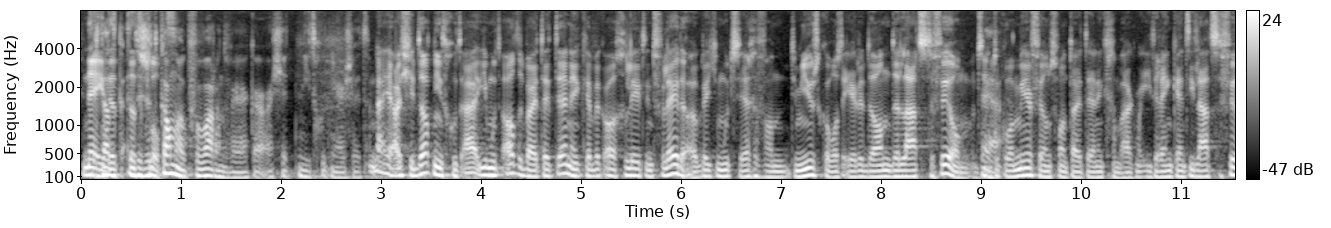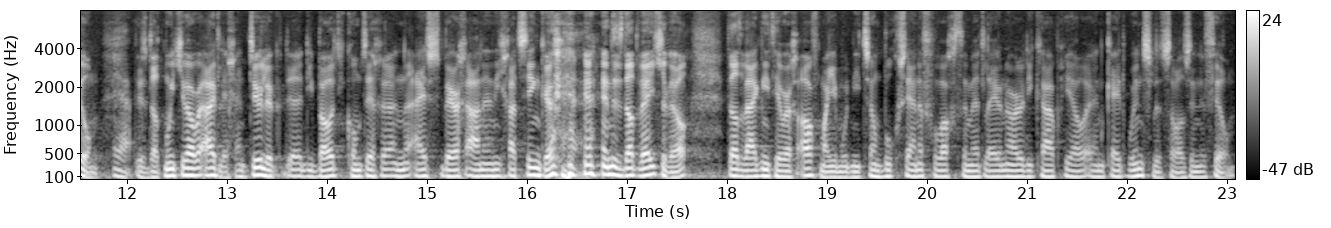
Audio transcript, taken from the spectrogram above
Nee, dus dat, dat, dus het kan ook verwarrend werken als je het niet goed neerzet. Nou ja, als je dat niet goed uit, je moet altijd bij Titanic, heb ik al geleerd in het verleden ook, dat je moet zeggen van de musical was eerder dan de laatste film. Er zijn natuurlijk wel meer films van Titanic gemaakt, maar iedereen kent die laatste film. Dus dat moet je wel weer uitleggen. En tuurlijk, die boot die komt tegen een ijsberg aan en die gaat zinken. en dus dat weet je wel. Dat wijkt niet heel erg af, maar je moet niet zo'n boegscène verwachten met Leonardo DiCaprio en Kate Winslet, zoals in de film.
